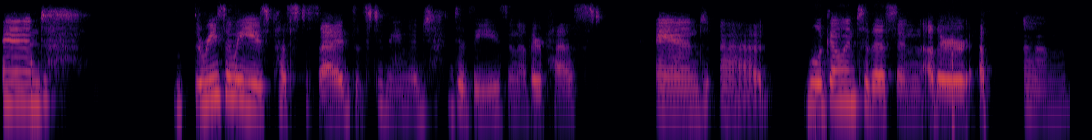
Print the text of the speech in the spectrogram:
And the reason we use pesticides is to manage disease and other pests. And uh, we'll go into this in other um,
